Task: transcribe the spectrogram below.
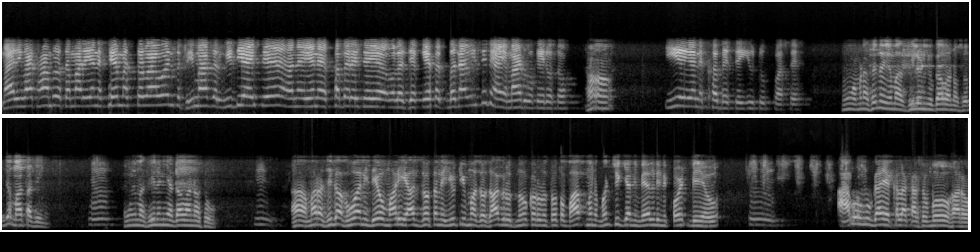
મારી. વાત સાંભળો. તમારે એને ફેમસ કરવા હોય ને તો ભીમા આગળ વિદ્યા છે અને એને ખબર છે એ ઓલા જે કેસેટ બનાવી છે ને અહીંયા માંડવો કર્યો તો. હા. ઈ એને ખબર છે યુટ્યુબ પાસે. હું હમણાં છે ને એમાં ઝીલણિયું ગાવાનો છું સમજો માતાજી હું એમાં ઝીલણિયા ગાવાનો છું. હા મારા જીગા ભુવાની દેવ માડી આજ જો તને યુટ્યુબમાં જો જાગૃત ન કરું તો તો બાપ મને મનસુખિયાની મેલડીની કોઈટ બે એવું હમ. આવો હું ગાયક કલાકાર છું બહુ સારો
